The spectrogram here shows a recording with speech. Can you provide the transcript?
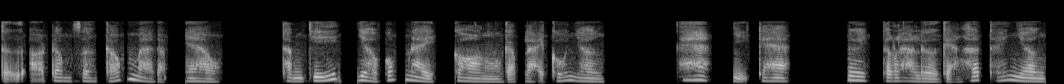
tử ở trong sơn cốc mà gặp nhau. Thậm chí giờ phút này còn gặp lại cố nhân. Ha, nhị ca, ngươi thật là lừa gạn hết thế nhân.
